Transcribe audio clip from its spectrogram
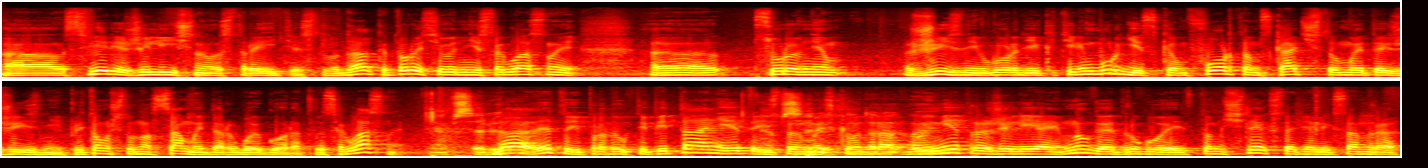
э, в сфере жилищного строительства, да, которые сегодня не согласны э, с уровнем жизни в городе Екатеринбурге, с комфортом, с качеством этой жизни, при том, что у нас самый дорогой город. Вы согласны? Абсолютно. Да, это и продукты питания, это и стоимость Абсолютно квадратного дорогой. метра жилья и многое другое. В том числе, кстати, Александра,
